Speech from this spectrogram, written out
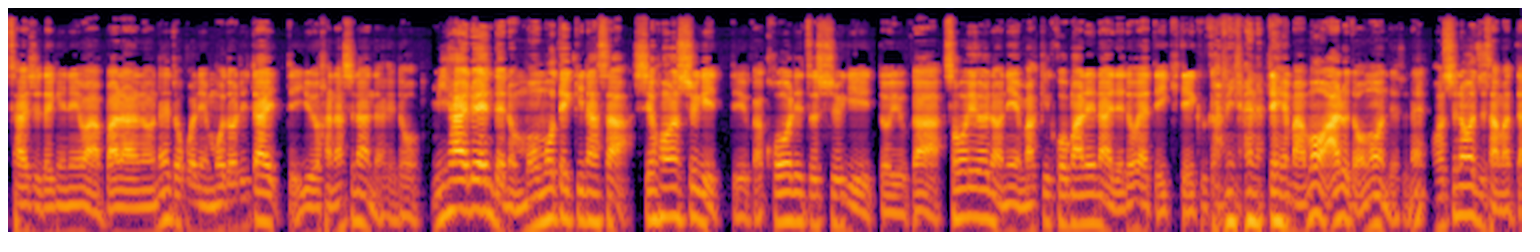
最終的にはバラのね、とこに戻りたいっていう話なんだけど、ミハイル・エンデの桃的なさ、資本主義っていうか、効率主義というか、そういうのに巻き込まれないでどうやって生きていくかみたいなテーマもあると思うんですね。星の王子様って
